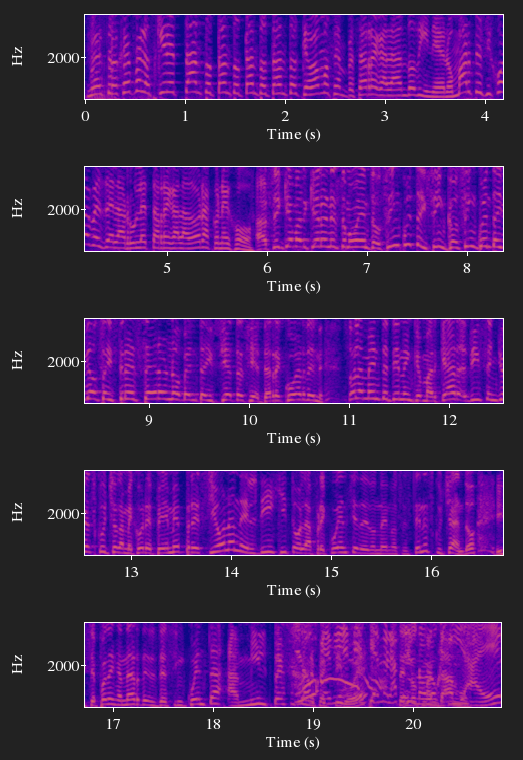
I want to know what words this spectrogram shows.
Nuestro jefe los quiere tanto, tanto, tanto, tanto que vamos a empezar regalando dinero. Martes y jueves de la ruleta regaladora, conejo. Así que marcar en este momento 55 52 630 977. Recuerden, solamente tienen que marcar, dicen yo escucho la mejor FM, presionan el dígito la frecuencia de donde nos estén escuchando y se pueden ganar desde 50 a mil pesos en Lo que efectivo, viene ¿eh? tiene la Se tecnología, ¿eh?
